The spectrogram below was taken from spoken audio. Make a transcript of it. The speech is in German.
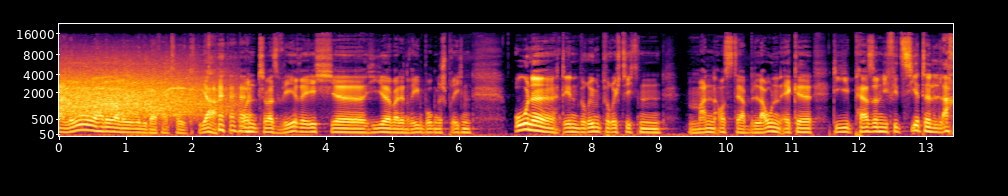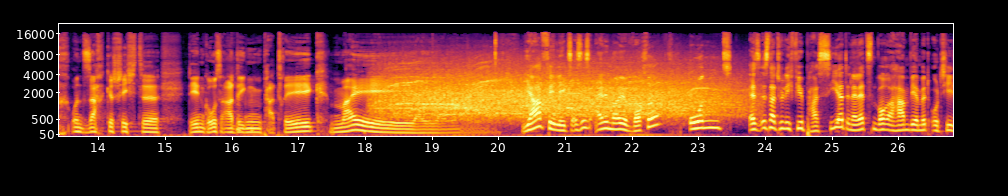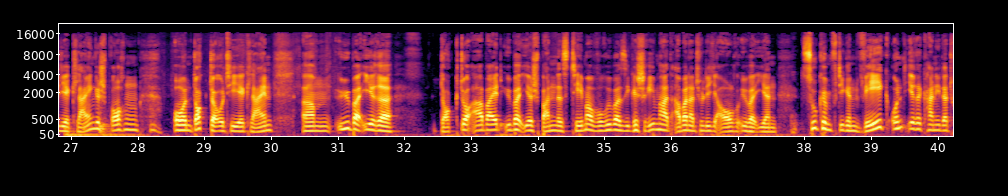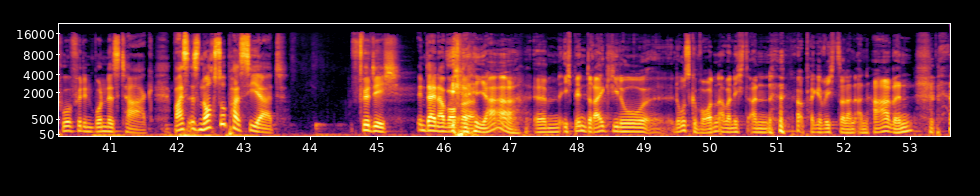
Hallo, hallo, hallo, lieber Patrick. Ja, und was wäre ich äh, hier bei den Regenbogengesprächen ohne den berühmt-berüchtigten Mann aus der blauen Ecke, die personifizierte Lach- und Sachgeschichte, den großartigen Patrick May. Ja, Felix, es ist eine neue Woche und es ist natürlich viel passiert. In der letzten Woche haben wir mit Ottilie Klein gesprochen und Dr. Ottilie Klein ähm, über ihre Doktorarbeit, über ihr spannendes Thema, worüber sie geschrieben hat, aber natürlich auch über ihren zukünftigen Weg und ihre Kandidatur für den Bundestag. Was ist noch so passiert für dich? in deiner Woche? Ja, ähm, ich bin drei Kilo äh, losgeworden, aber nicht an Körpergewicht, sondern an Haaren.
